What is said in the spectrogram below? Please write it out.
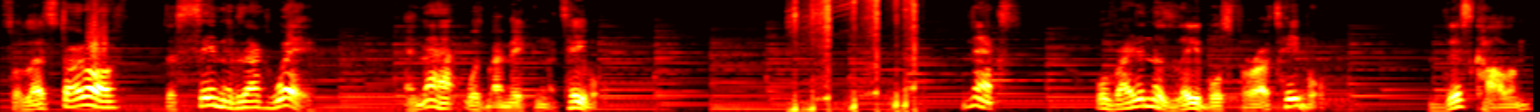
So let's start off the same exact way, and that was by making a table. Next, we'll write in the labels for our table. This column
